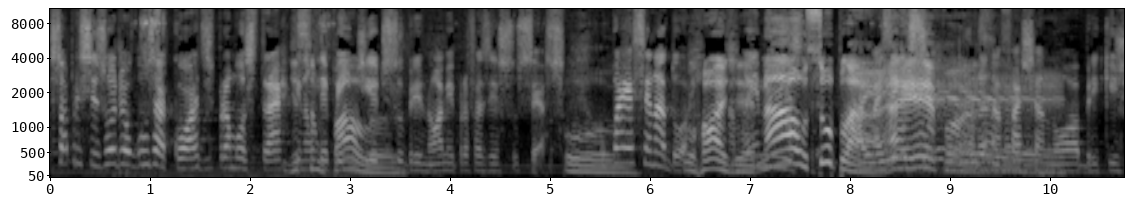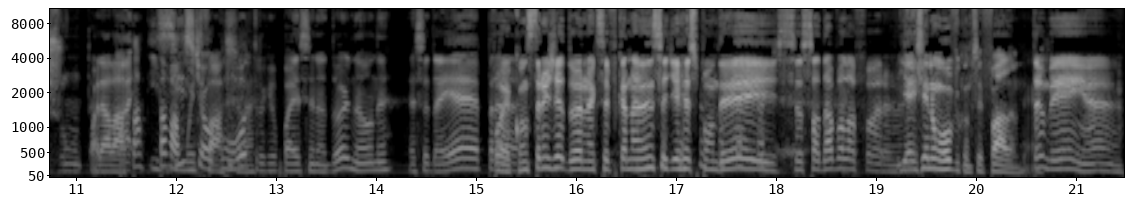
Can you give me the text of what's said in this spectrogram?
Só precisou de alguns acordes para mostrar De que não São dependia Paulo? de sobrenome para fazer sucesso. O- pai é senador. O a Roger. mãe é Não, o. Supla. Mas ele Aê, circula na pô. faixa nobre que junta. Olha lá, tá, Existe tava muito algum fácil. né? outro que o pai é senador? Não, né? Essa daí é pra... Pô, é constrangedor, né? Que você fica na ânsia de responder e você só dá bola fora. Né? E aí você não ouve quando você fala. Também, é.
